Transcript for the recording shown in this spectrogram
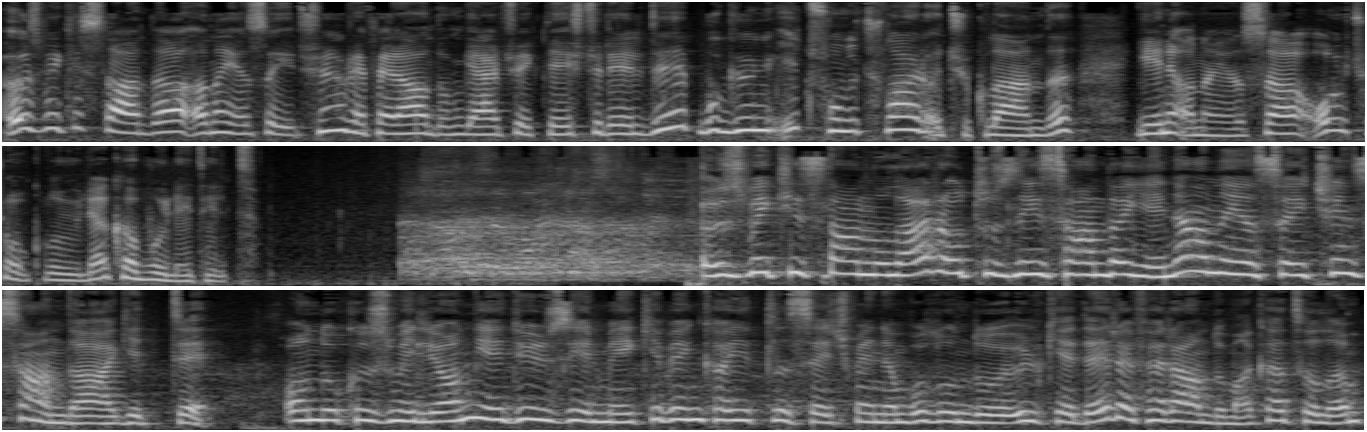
Özbekistan'da anayasa için referandum gerçekleştirildi. Bugün ilk sonuçlar açıklandı. Yeni anayasa oy çokluğuyla kabul edildi. Özbekistanlılar 30 Nisan'da yeni anayasa için sandığa gitti. 19 milyon 722 bin kayıtlı seçmenin bulunduğu ülkede referanduma katılım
